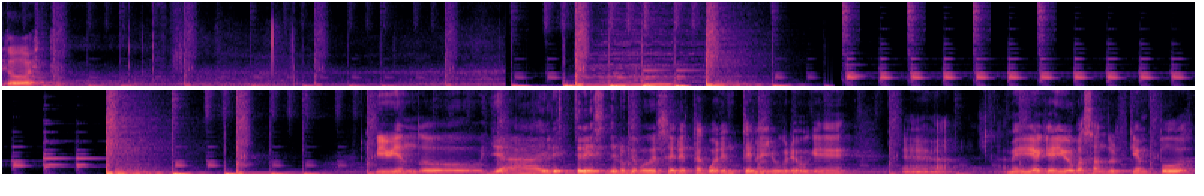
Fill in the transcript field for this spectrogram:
todo esto. viviendo ya el estrés de lo que puede ser esta cuarentena. Yo creo que eh, a medida que ha ido pasando el tiempo,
